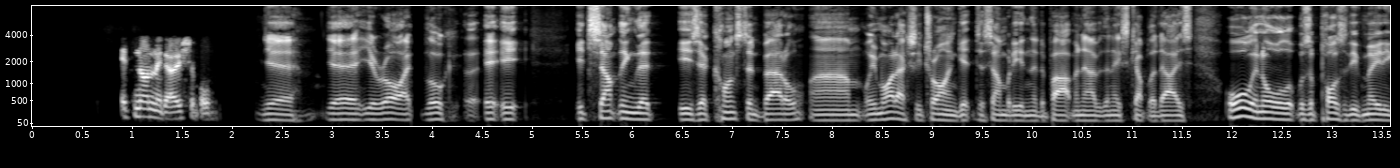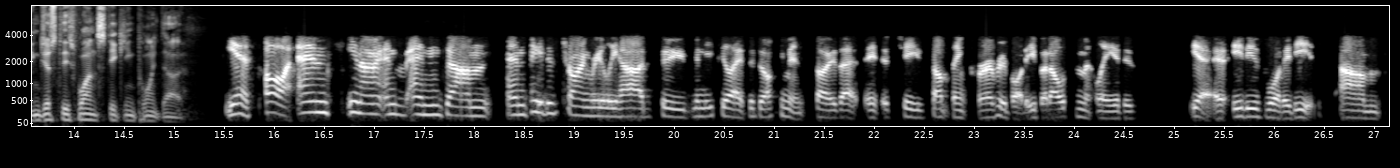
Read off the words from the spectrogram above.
it's non-negotiable. Yeah, yeah, you're right. Look, uh, it, it it's something that is a constant battle. Um, we might actually try and get to somebody in the department over the next couple of days. All in all, it was a positive meeting. Just this one sticking point, though. Yes. Oh, and you know, and and um, and Peter's trying really hard to manipulate the document so that it achieves something for everybody. But ultimately, it is, yeah, it is what it is. Um,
